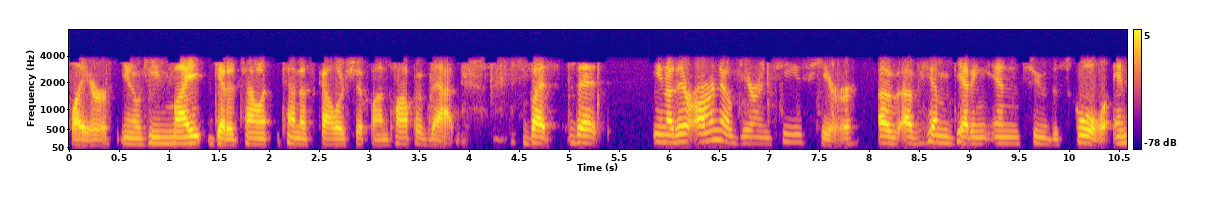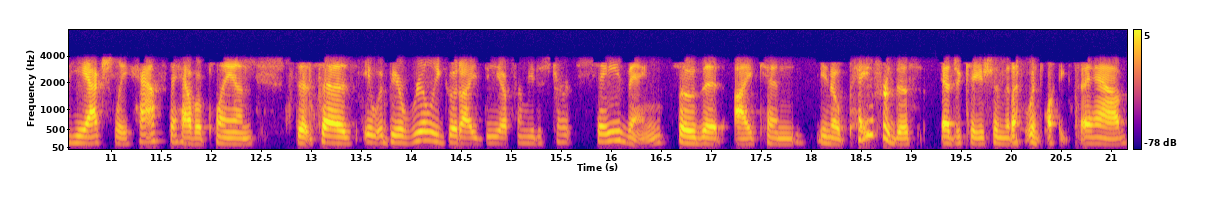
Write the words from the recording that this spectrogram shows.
player, you know he might get a ten- tennis scholarship on top of that. But that you know there are no guarantees here of of him getting into the school and he actually has to have a plan that says it would be a really good idea for me to start saving so that I can, you know, pay for this education that I would like to have.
